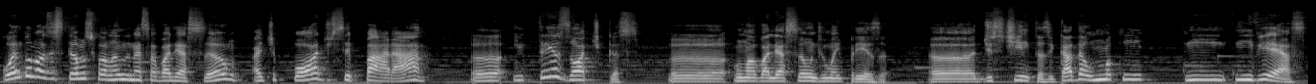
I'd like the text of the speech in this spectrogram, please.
quando nós estamos falando nessa avaliação, a gente pode separar uh, em três óticas uma avaliação de uma empresa distintas e cada uma com, com, com um viés.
